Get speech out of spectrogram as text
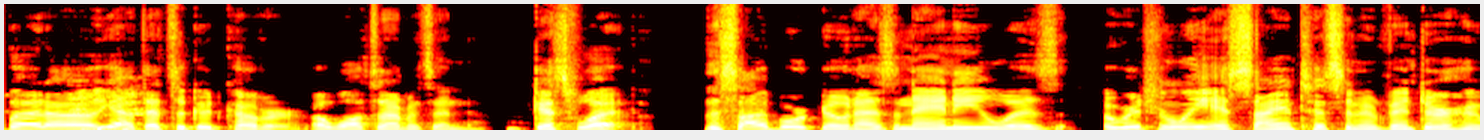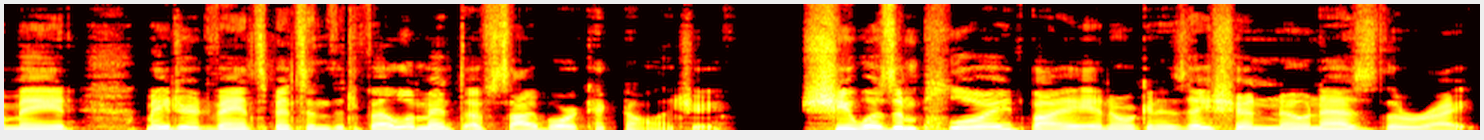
but uh, yeah, that's a good cover. Uh, Walt Simonson. Guess what? The cyborg known as Nanny was originally a scientist and inventor who made major advancements in the development of cyborg technology. She was employed by an organization known as the Right,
